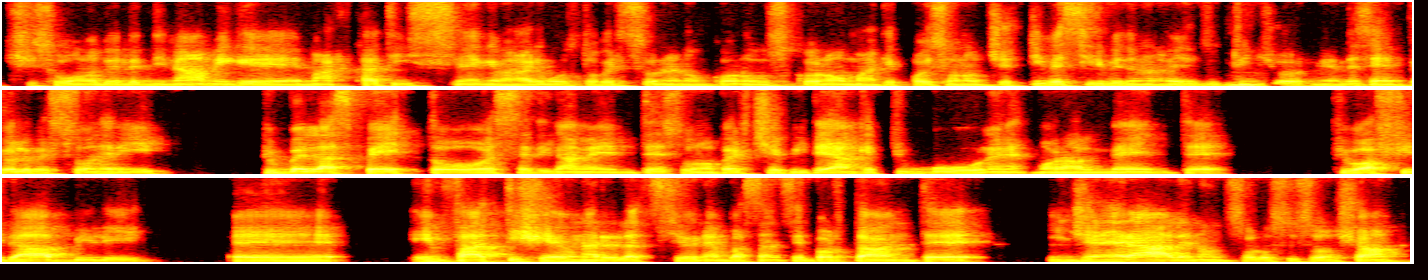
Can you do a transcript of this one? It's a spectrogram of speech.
ci sono delle dinamiche marcatissime che magari molte persone non conoscono, ma che poi sono oggettive e si rivedono tutti i mm. giorni. Ad esempio, le persone di più bell'aspetto esteticamente sono percepite anche più buone moralmente, più affidabili. Eh, e infatti c'è una relazione abbastanza importante in generale, non solo sui social,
